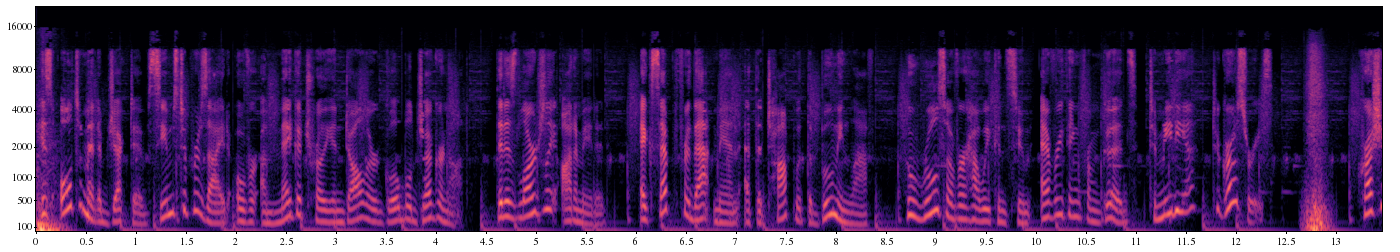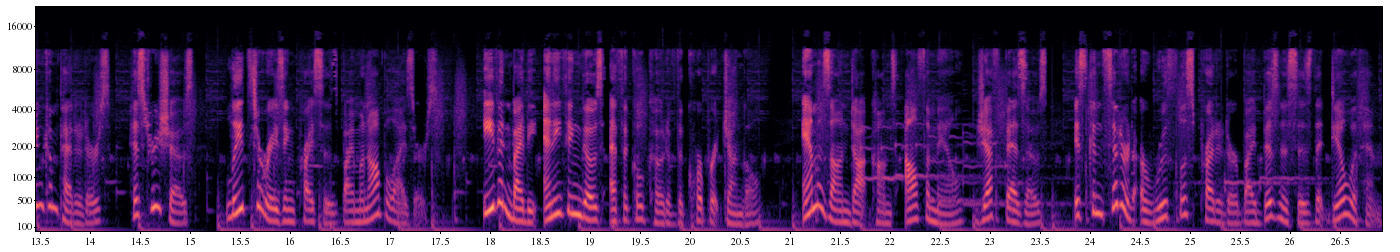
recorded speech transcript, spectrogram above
His ultimate objective seems to preside over a megatrillion dollar global juggernaut that is largely automated, except for that man at the top with the booming laugh who rules over how we consume everything from goods to media to groceries. Crushing competitors, history shows, leads to raising prices by monopolizers. Even by the anything goes ethical code of the corporate jungle, Amazon.com's alpha male, Jeff Bezos, is considered a ruthless predator by businesses that deal with him.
